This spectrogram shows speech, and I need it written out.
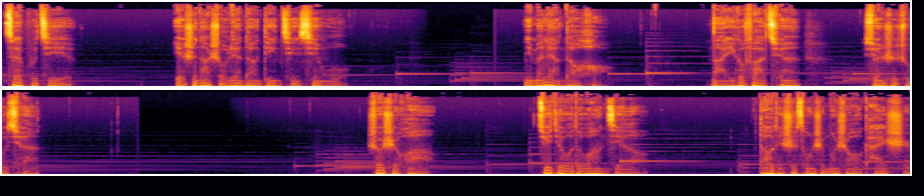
再不济。也是拿手链当定情信物。你们俩倒好，哪一个发圈宣示主权？说实话，具体我都忘记了。到底是从什么时候开始，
